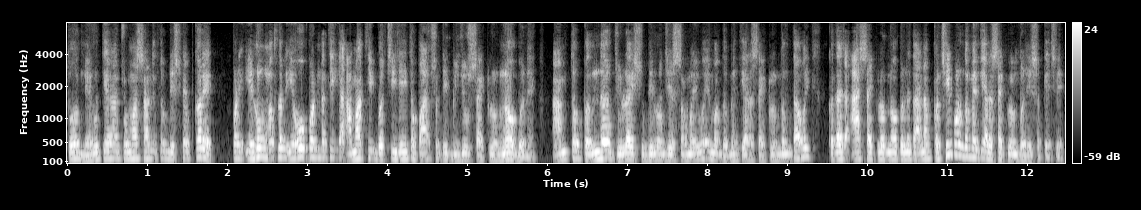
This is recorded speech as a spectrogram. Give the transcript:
તો નૈઋત્યના ચોમાસાને તો ડિસ્ટર્બ કરે. પણ એનો મતલબ એવો પણ નથી કે આમાંથી બચી જાય તો પાછળથી બીજું સાયક્લોન ન બને. આમ તો પંદર જુલાઈ સુધીનો જે સમય હોય એમાં ગમે ત્યારે સાયક્લોન બનતા હોય, કદાચ આ સાયક્લોન ન બને તો આના પછી પણ ગમે ત્યારે સાયક્લોન બની શકે છે.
